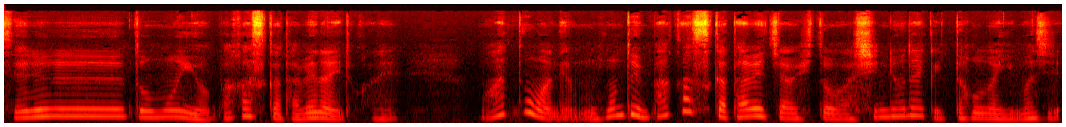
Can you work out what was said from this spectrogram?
せると思うよ。バカすか食べないとかね。あとはねもう本当にバカすか食べちゃう人は心療内科行った方がいい。マジで。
